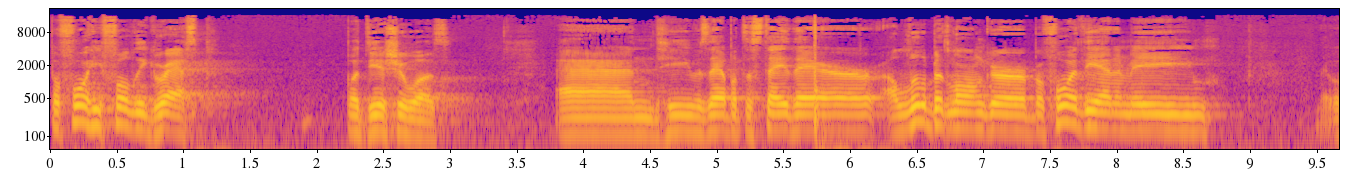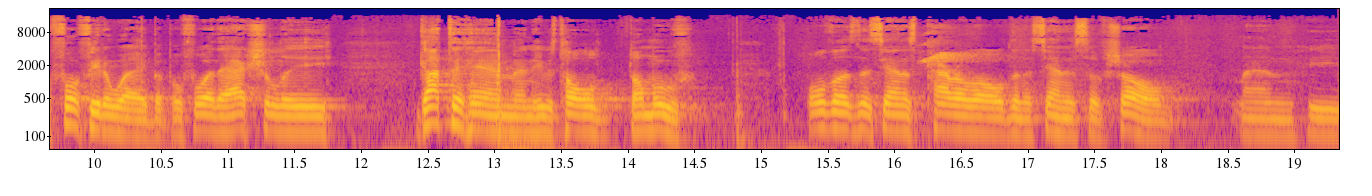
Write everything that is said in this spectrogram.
before he fully grasped what the issue was. And he was able to stay there a little bit longer before the enemy. They were four feet away, but before they actually got to him and he was told, don't move. All those Nisyanis paralleled the Nisyanis of Shaul, and he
